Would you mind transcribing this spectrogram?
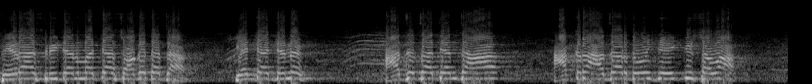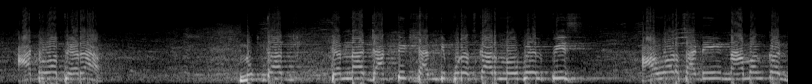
फेरा श्री जन्माच्या स्वागताचा. याच्या जनक आजचा त्यांचा हा अकरा हजार दोनशे एकवीसावा आठवा फेरा. नुकताच त्यांना जागतिक शांती पुरस्कार नोबेल पीस अवॉर्डसाठी नामांकन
